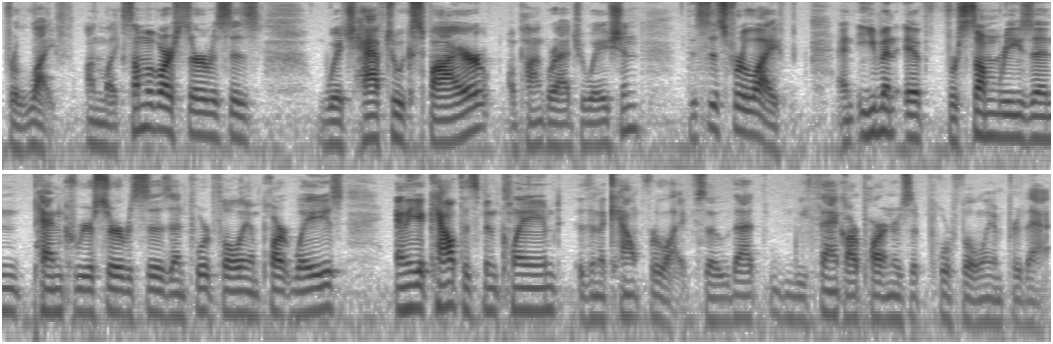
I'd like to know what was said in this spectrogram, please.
for life. Unlike some of our services which have to expire upon graduation this is for life. And even if for some reason Penn Career Services and Portfolium part ways, any account that's been claimed is an account for life. So that we thank our partners at Portfolium for that.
